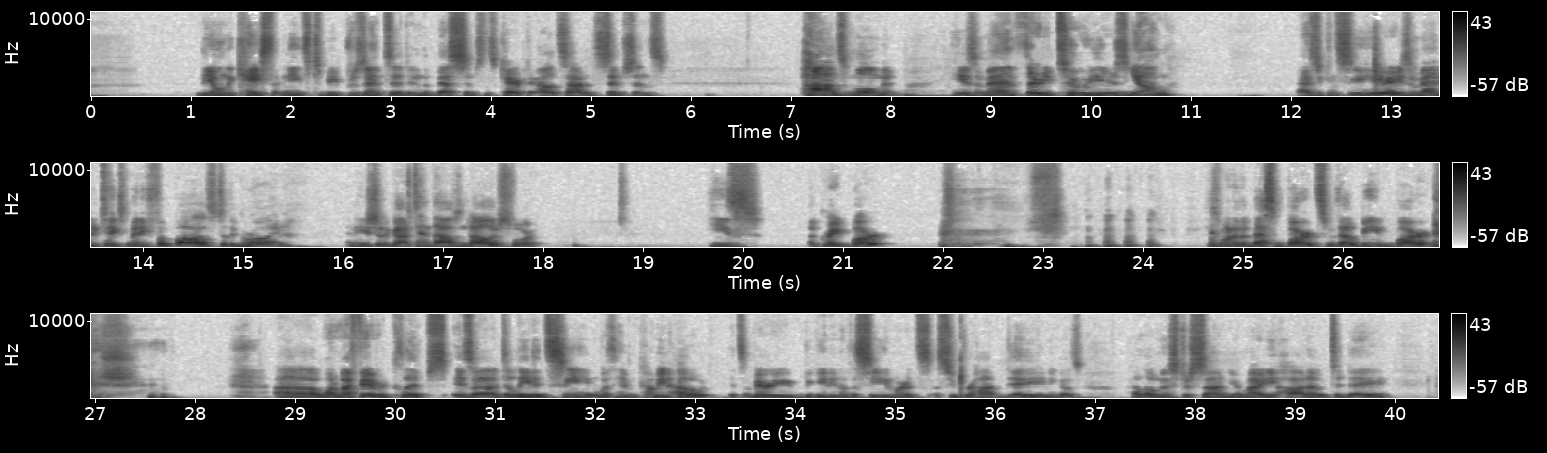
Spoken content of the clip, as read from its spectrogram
the only case that needs to be presented in the best Simpsons character outside of The Simpsons Hans Moleman. He is a man 32 years young. As you can see here, he's a man who takes many footballs to the groin, and he should have got $10,000 for it. He's a great Bart. He's one of the best Barts without being Bart. uh, one of my favorite clips is a deleted scene with him coming out. It's a very beginning of the scene where it's a super hot day, and he goes, Hello, Mr. Sun, you're mighty hot out today.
